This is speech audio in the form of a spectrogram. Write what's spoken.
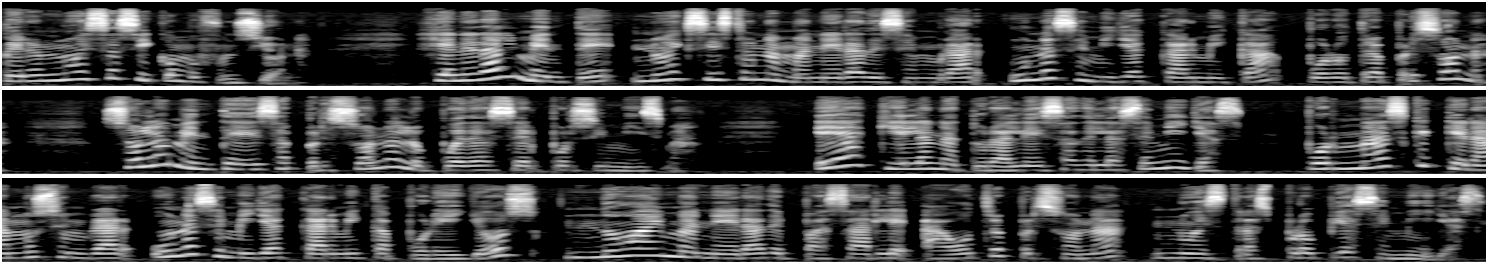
pero no es así como funciona. Generalmente no existe una manera de sembrar una semilla kármica por otra persona. Solamente esa persona lo puede hacer por sí misma. He aquí la naturaleza de las semillas. Por más que queramos sembrar una semilla kármica por ellos, no hay manera de pasarle a otra persona nuestras propias semillas.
